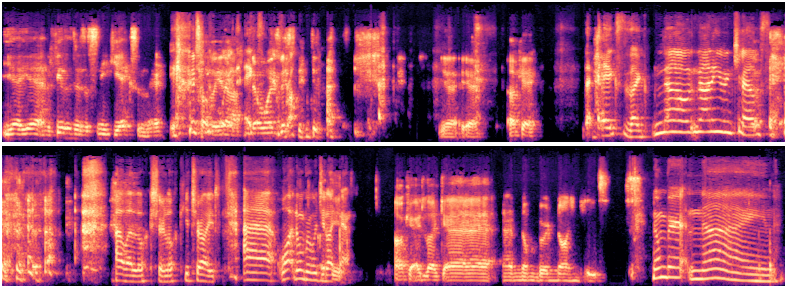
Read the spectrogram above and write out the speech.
Yeah, yeah, and it feels like there's a sneaky X in there. Probably Where not. the No one's listening to that. yeah, yeah. Okay. The X is like, no, not even close. oh well, look, sure, look, you tried. Uh, what number would you like now? Okay, I'd like uh, a number nine, please. Number nine.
